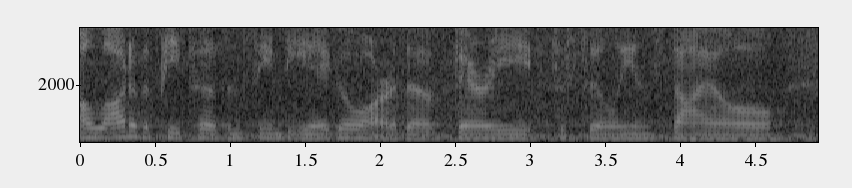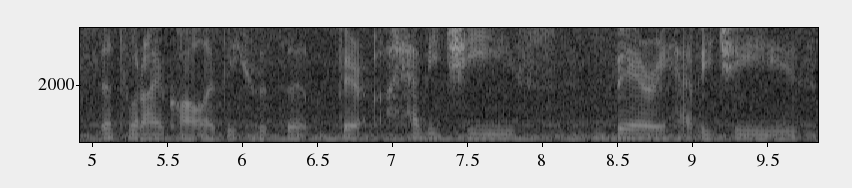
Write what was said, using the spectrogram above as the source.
a lot of the pizzas in San Diego are the very Sicilian style. That's what I call it because it's a very heavy cheese, very heavy cheese.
